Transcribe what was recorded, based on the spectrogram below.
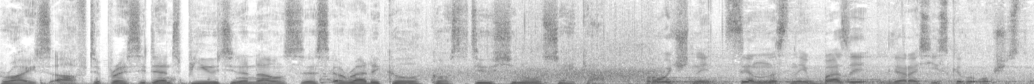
right after President Putin announces a radical constitutional shakeup. прочной ценностной базой для российского общества.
